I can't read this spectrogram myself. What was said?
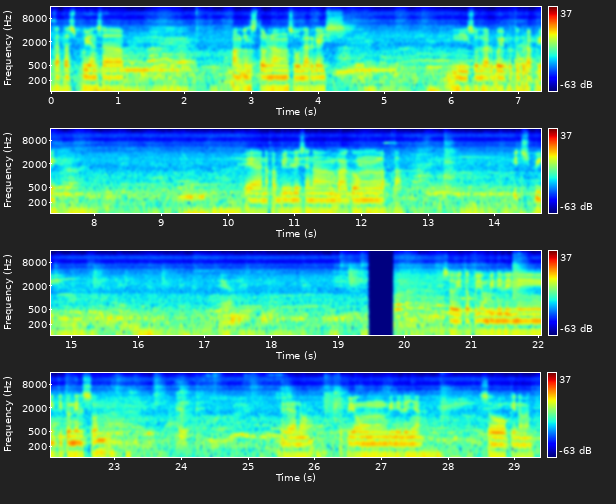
Katas po yan sa pang-install ng solar guys. Ni Solar Boy Photography. Kaya nakabili siya ng bagong laptop. HP. Ayan. So ito po yung binili ni Tito Nelson. Ayan o. Ito po yung binili niya. So okay naman.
